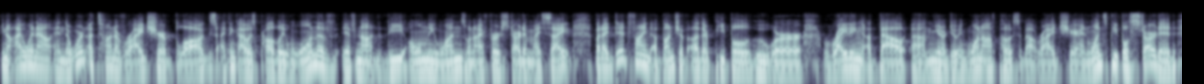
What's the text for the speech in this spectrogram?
you know, I went out and there weren't a ton of rideshare blogs. I think I was probably one of, if not the only ones when I first started my site, but I did find a bunch of other people who were writing about, um, you know, doing one-off posts about rideshare. And once people started,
